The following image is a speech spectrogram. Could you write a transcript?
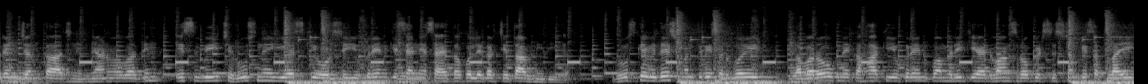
यूक्रेन जंग का आज निन्यानवा दिन। इस बीच रूस ने यूएस की ओर से यूक्रेन की सैन्य सहायता को लेकर चेतावनी दी है। रूस के विदेश मंत्री सरगोई लवरोव ने कहा कि यूक्रेन को अमेरिकी एडवांस रॉकेट सिस्टम की सप्लाई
